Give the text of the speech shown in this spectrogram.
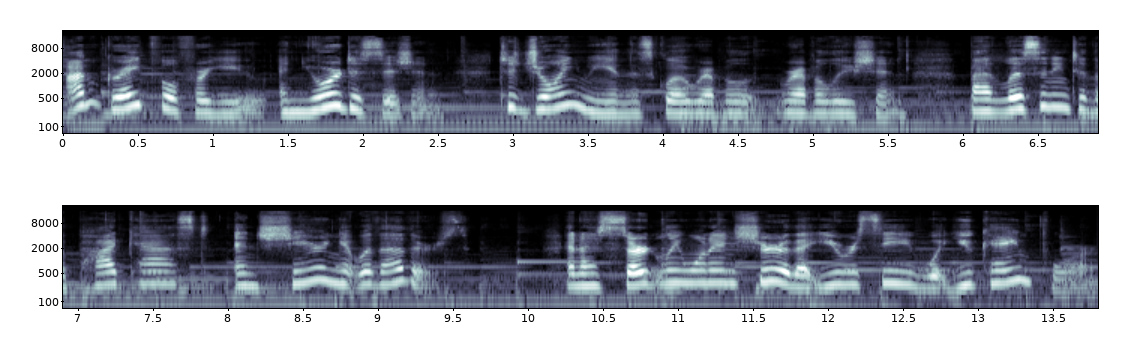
I'm grateful for you and your decision to join me in this glow revolution by listening to the podcast and sharing it with others. And I certainly want to ensure that you receive what you came for.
